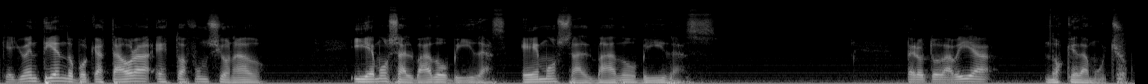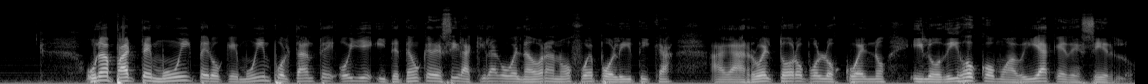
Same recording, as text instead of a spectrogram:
que yo entiendo porque hasta ahora esto ha funcionado. Y hemos salvado vidas, hemos salvado vidas. Pero todavía nos queda mucho. Una parte muy, pero que muy importante, oye, y te tengo que decir, aquí la gobernadora no fue política, agarró el toro por los cuernos y lo dijo como había que decirlo.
